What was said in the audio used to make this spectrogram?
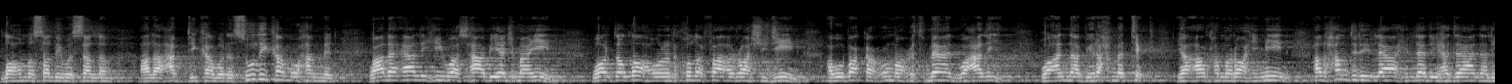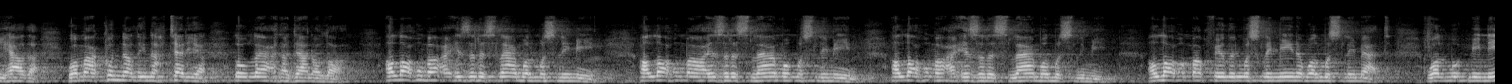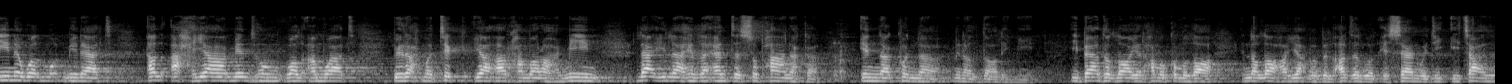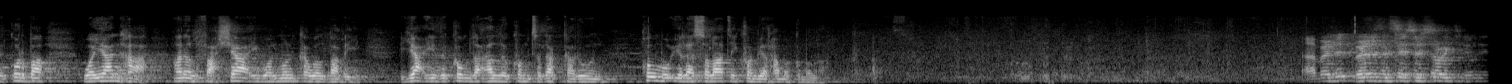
اللهم صل وسلم على عبدك ورسولك محمد وعلى آله وأصحابه أجمعين. وارض الله عن الخلفاء الراشدين أبو بكر عمر عثمان وعلي. وعنا برحمتك يا أرحم الراحمين. الحمد لله الذي هدانا لهذا وما كنا لنهتدي لولا أن هدانا الله. اللهم أعز الإسلام والمسلمين. اللهم أعز الإسلام والمسلمين اللهم أعز الإسلام والمسلمين اللهم اغفر للمسلمين والمسلمات والمؤمنين والمؤمنات الأحياء منهم والأموات برحمتك يا أرحم الراحمين لا إله إلا أنت سبحانك إنا كنا من الظالمين عباد الله يرحمكم الله إن الله يأمر بالعدل والإحسان وإيتاء القربى وينهى عن الفحشاء والمنكر والبغي يعظكم لعلكم تذكرون قوموا إلى صلاتكم يرحمكم الله Uh, brothers, brothers and sisters, sorry to do this.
